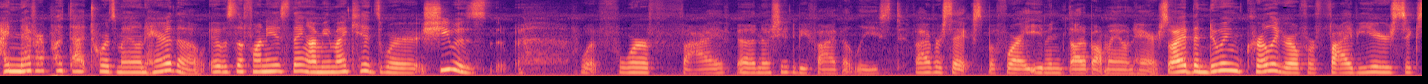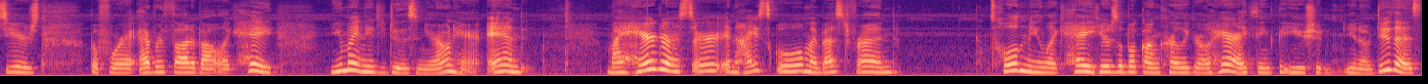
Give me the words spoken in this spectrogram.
I never put that towards my own hair though. It was the funniest thing. I mean, my kids were, she was, what, four or five? Uh, no, she had to be five at least, five or six before I even thought about my own hair. So I had been doing Curly Girl for five years, six years before I ever thought about, like, hey, you might need to do this in your own hair. And my hairdresser in high school, my best friend, told me like, "Hey, here's a book on curly girl hair. I think that you should, you know, do this."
